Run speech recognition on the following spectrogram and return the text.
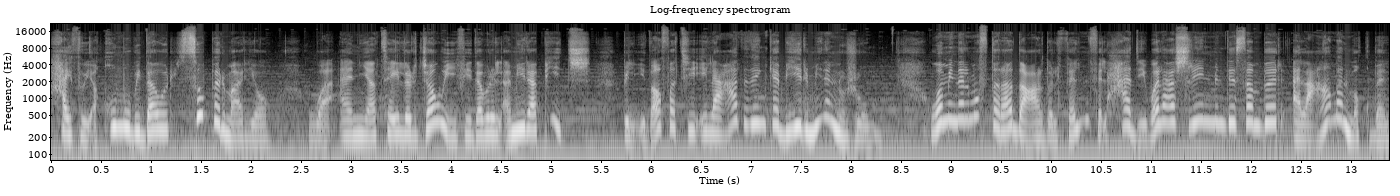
حيث يقوم بدور سوبر ماريو. وأنيا تايلر جوي في دور الأميرة بيتش بالإضافة إلى عدد كبير من النجوم. ومن المفترض عرض الفيلم في الحادي والعشرين من ديسمبر العام المقبل.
